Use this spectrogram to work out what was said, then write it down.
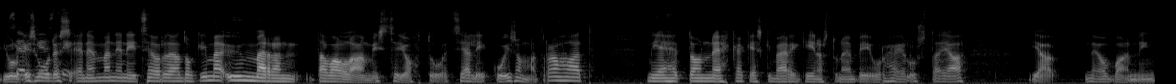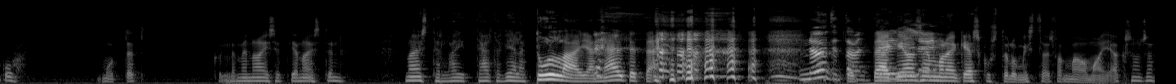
julkisuudessa Selkeästi. enemmän ja niitä seurataan. Toki mä ymmärrän tavallaan, mistä se johtuu, että siellä liikkuu isommat rahat, miehet on ehkä keskimäärin kiinnostuneempia urheilusta ja, ja ne on vaan niinku, mutta kyllä me naiset ja naisten, naisten lajit täältä vielä tullaan ja näytetään. Näytetään Tämäkin on semmoinen keskustelu, mistä olisi varmaan oman jaksonsa.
